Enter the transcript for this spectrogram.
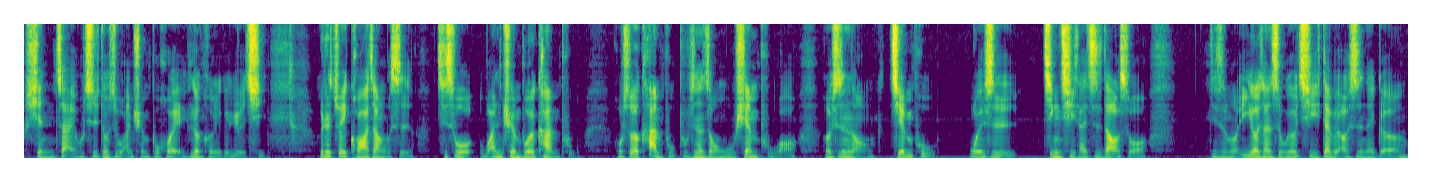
现在，我其实都是完全不会任何一个乐器，而且最夸张的是，其实我完全不会看谱。我说的看谱不是那种五线谱哦，而是那种简谱。我也是近期才知道说，你什么一二三四五六七代表是那个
